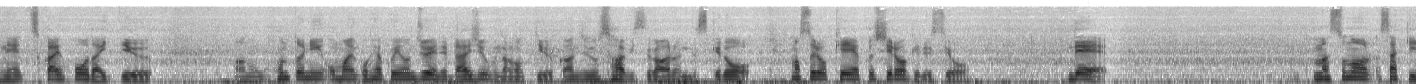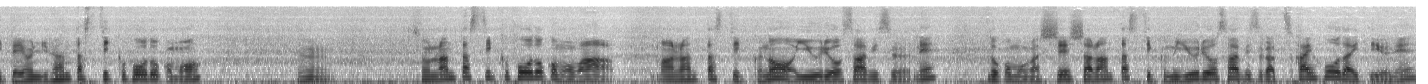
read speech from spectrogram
ね、使い放題っていうあの本当にお前540円で大丈夫なのっていう感じのサービスがあるんですけど、まあ、それを契約してるわけですよ。で、まあ、そのさっき言ったようにランタスティック4ドコモうんそのランタスティック4ドコモは、まあ、ランタスティックの有料サービスねドコモが指定したランタスティックの有料サービスが使い放題っていうね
